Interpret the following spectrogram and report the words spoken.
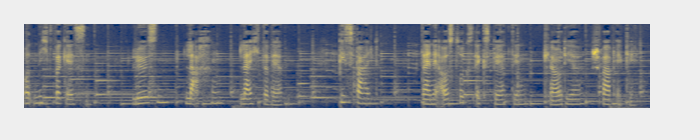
Und nicht vergessen, lösen, lachen, leichter werden. Bis bald, deine Ausdrucksexpertin Claudia Schwabeckel.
